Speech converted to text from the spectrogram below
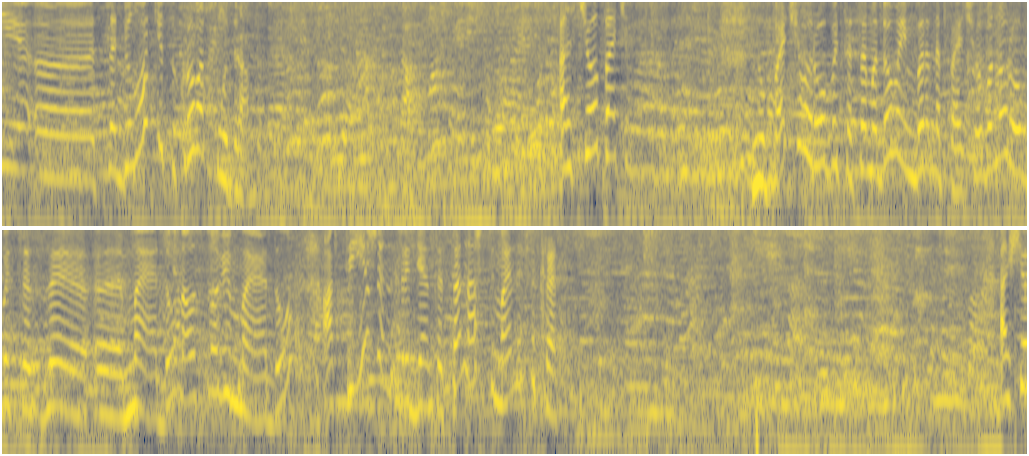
і е, це білок і цукрова пудра. А з чого печиво? Ну, печиво робиться, це медове імбирне печиво. Воно робиться з е, меду на основі меду. А всі інші інгредієнти це наш сімейний секрет. А що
